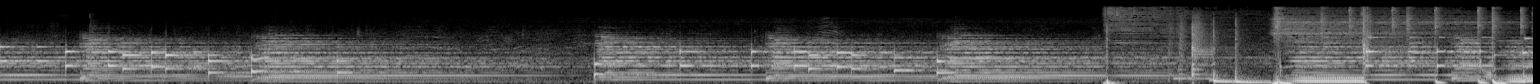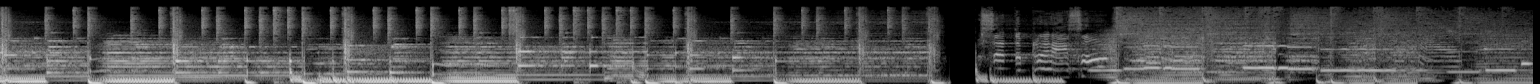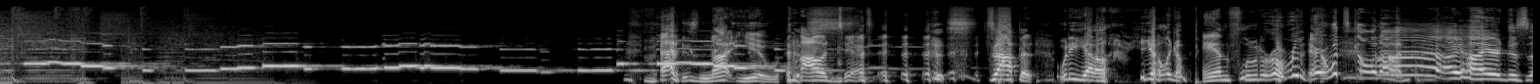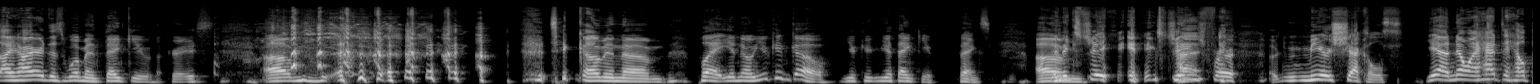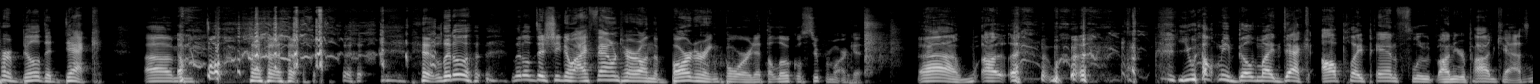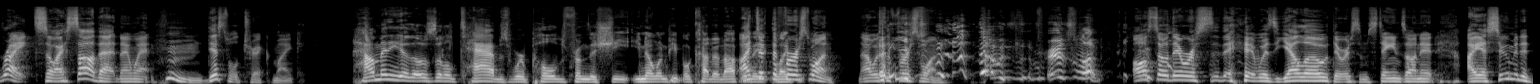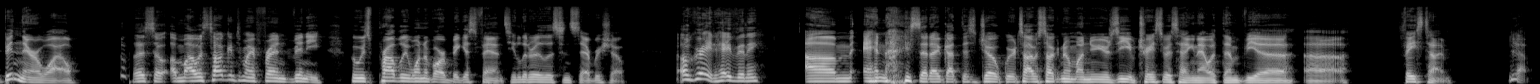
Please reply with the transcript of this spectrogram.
That is not you. Oh damn it. Stop it. What do you got? A, you got like a pan fluter over there? What's going on? Ah, I hired this I hired this woman, thank you, Grace. Um to come and um play. You know, you can go. You can you thank you. Thanks. Um, in exchange in exchange for mere shekels. Yeah, no, I had to help her build a deck. Um, little little does she know, I found her on the bartering board at the local supermarket. Ah, uh, you help me build my deck. I'll play pan flute on your podcast. Right. So I saw that and I went, hmm, this will trick Mike. How many of those little tabs were pulled from the sheet? You know when people cut it up. I and took the like- first one. That was the first one. that was the first one. Also, there were it was yellow. There were some stains on it. I assume it had been there a while. Uh, So um, I was talking to my friend Vinny, who is probably one of our biggest fans. He literally listens to every show. Oh, great. Hey, Vinny. Um, and I said I've got this joke. We were ta- I was talking to him on New Year's Eve. Tracy was hanging out with them via uh, FaceTime. Yeah.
